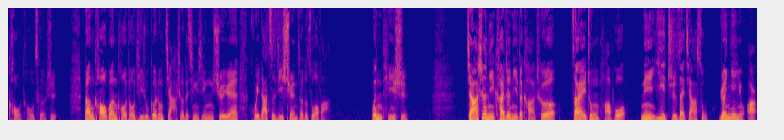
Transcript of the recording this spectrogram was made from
口头测试。当考官口头提出各种假设的情形，学员回答自己选择的做法。问题是：假设你开着你的卡车载重爬坡，你一直在加速，原因有二：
